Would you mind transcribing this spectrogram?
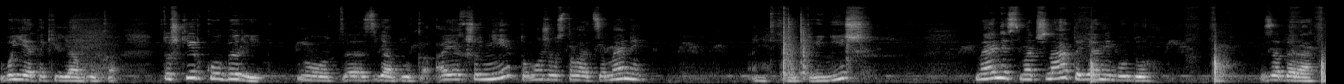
бо є такі яблука, то шкірку оберіть ну, от, з яблука. А якщо ні, то може оставатися в мене. А ні, той ніж. В мене смачна, то я не буду забирати.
